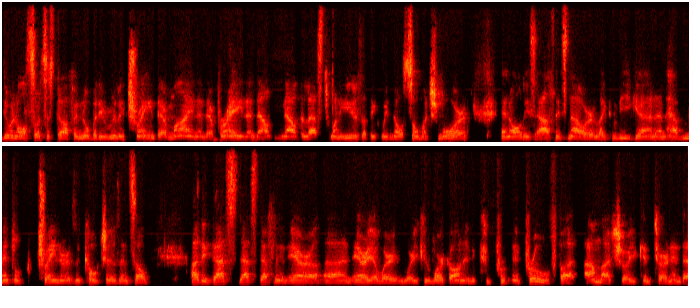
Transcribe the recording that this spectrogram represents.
doing all sorts of stuff and nobody really trained their mind and their brain. And now now the last 20 years i think we know so much more. And all these athletes now are like vegan and have mental trainers and coaches. And so I think that's that's definitely an era, uh, an area where where you can work on and improve. But I'm not sure you can turn into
